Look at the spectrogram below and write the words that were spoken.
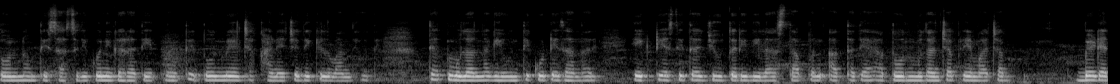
तोंड नव्हते. सासरी कोणी घरात येत नव्हते. दोन मेलच्या खाण्याचे देखील वांदे होते. त्यात मुलांना घेऊन ती कुठे जाणार? एकटी असती तर जीव तरी दिला असता. पण आता त्या दोन मुलांच्या प्रेमाच्या बेड्यात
